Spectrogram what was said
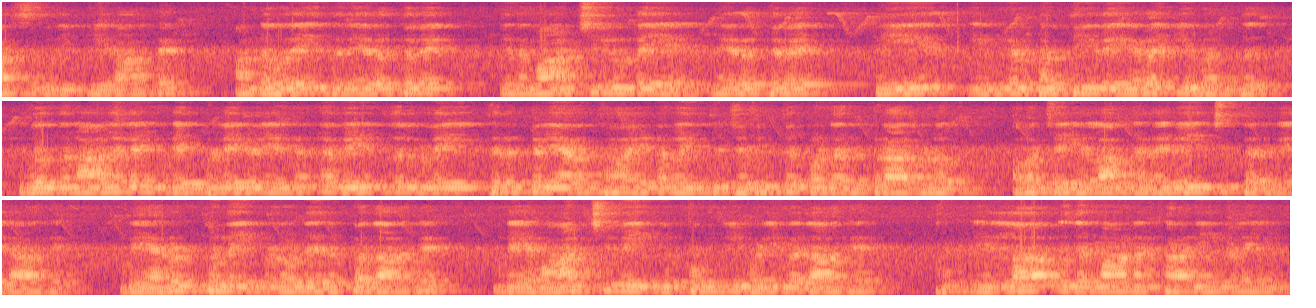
ஆசிர்வதிப்பீராக. ஆண்டவரை இந்த நேரத்தில் இந்த மாட்சியினுடைய நேரத்திலே நீர் எங்கள் மத்தியில் இறங்கி வந்து இது இந்த நாளிலே பிள்ளைகள் என்னென்ன வேண்டுதல்களை திருக்கல்யாண தாயிடம் வைத்து ஜபித்துக் கொண்டிருக்கிறார்களோ அவற்றை எல்லாம் நிறைவேற்றி தருகிறார்கள் உடைய அருள்துணை எங்களோடு இருப்பதாக உடைய மாட்சிமை இங்கு பொங்கி வழிவதாக எல்லா விதமான காரியங்களையும்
